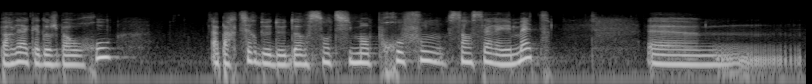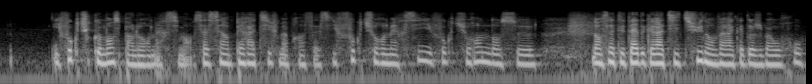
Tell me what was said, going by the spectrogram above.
parler à Kadosh Baruch à partir d'un de, sentiment profond, sincère et émette, il faut que tu commences par le remerciement. Ça, c'est impératif, ma princesse. Il faut que tu remercies, il faut que tu rentres dans, ce, dans cet état de gratitude envers Akadosh Baruch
